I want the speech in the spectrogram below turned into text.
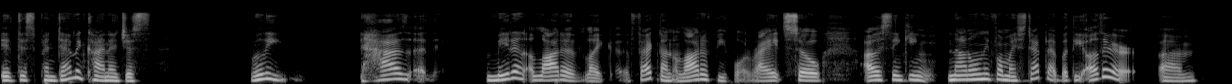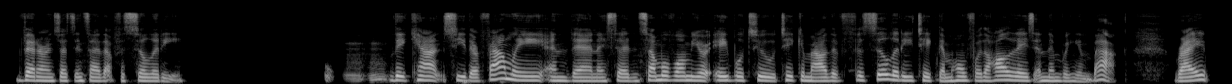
if this pandemic kinda just really has, uh, made a a lot of, like, effect on a lot of people, right?" So, I was thinking not only for my stepdad, but the other, um, veterans that's inside that facility w Mhm. they can't see their family, and then I said, "Some of them you're able to take them out of the facility, take them home for the holidays, and then bring them back," right?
